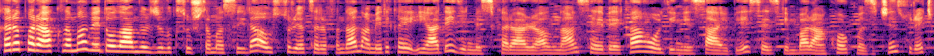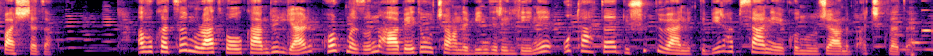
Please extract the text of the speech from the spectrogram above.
Kara para aklama ve dolandırıcılık suçlamasıyla Avusturya tarafından Amerika'ya iade edilmesi kararı alınan SBK Holding'in sahibi Sezgin Baran Korkmaz için süreç başladı. Avukatı Murat Volkan Dülger, Korkmaz'ın ABD uçağına bindirildiğini, Utah'ta düşük güvenlikli bir hapishaneye konulacağını açıkladı.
